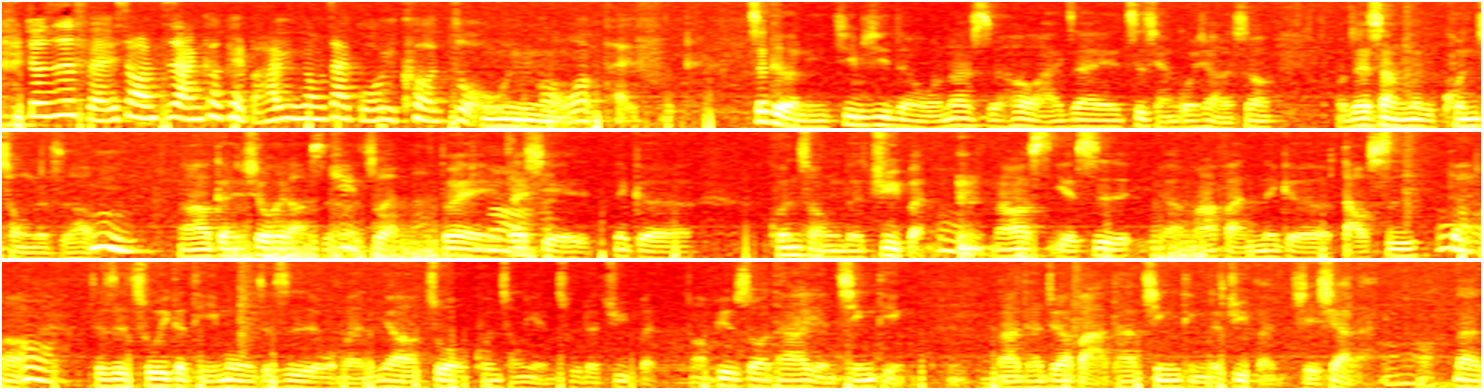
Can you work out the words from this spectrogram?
就是斐鱼上完自然课可以把它运用在国语课作文，嗯哦，我很佩服。这个你记不记得？我那时候还在自强国小的时候，我在上那个昆虫的时候，嗯，然后跟秀慧老师合作对，嗯在写那个昆虫的剧本，嗯。然后也是呃麻烦那个导师，对啊、嗯。就是出一个题目，就是我们要做昆虫演出的剧本啊，譬如说他演蜻蜓，那他就要把他蜻蜓的剧本写下来，哦，那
